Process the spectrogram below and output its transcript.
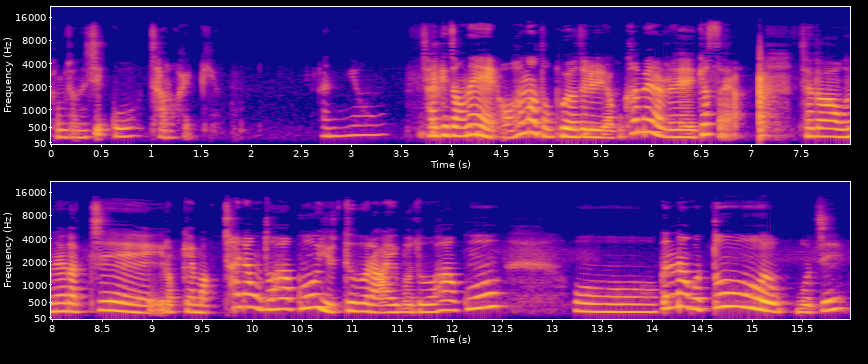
그럼 저는 씻고 자러 갈게요. 안녕. 자기 전에 어, 하나 더 보여드리려고 카메라를 켰어요. 제가 오늘같이 이렇게 막 촬영도 하고 유튜브 라이브도 하고 어, 끝나고 또 뭐지?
